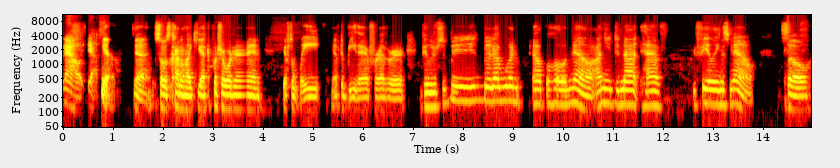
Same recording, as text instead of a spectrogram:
Now, yes. Yeah. Yeah. So it's kind of like you have to put your order in, you have to wait, you have to be there forever. People just be, but I want alcohol now. I need to not have feelings now. So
